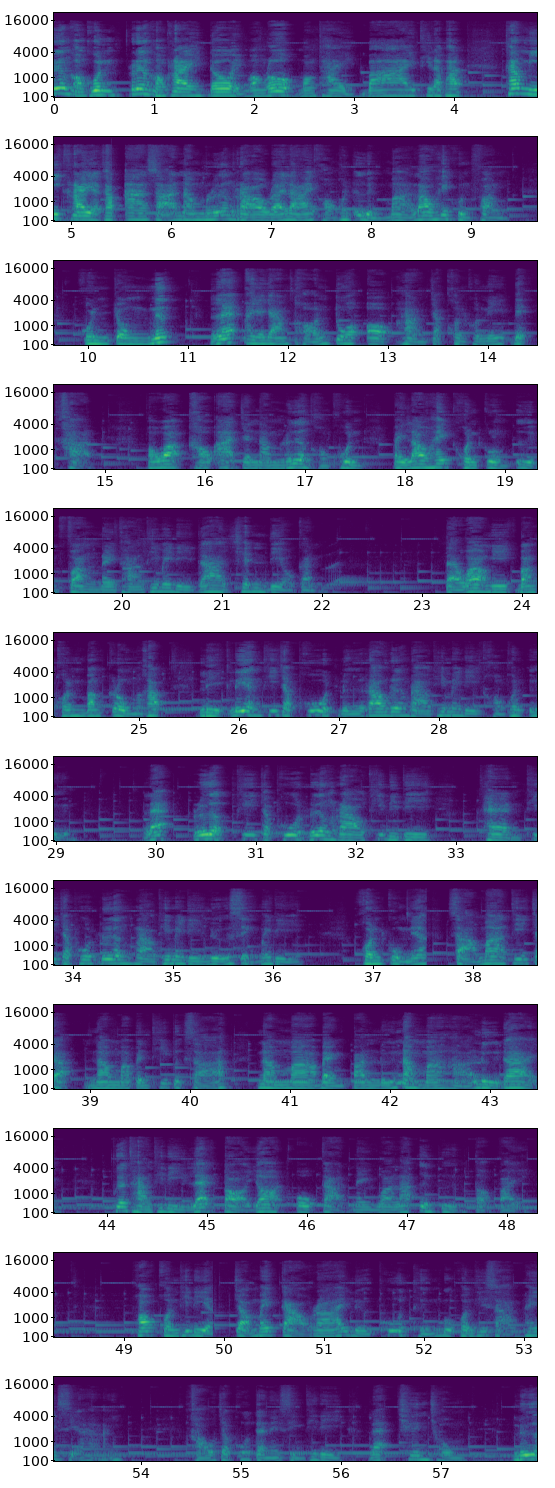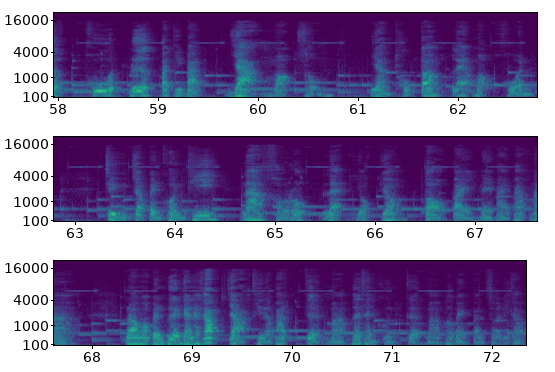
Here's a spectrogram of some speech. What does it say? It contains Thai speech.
เรื่องของคุณเรื่องของใครโดยมองโลกมองไทยบายธีรพัฒน์ถ้ามีใครอะครับอาสานำเรื่องราวร้ายๆ ของคนอื่นมาเล่าให้คุณฟัง คุณจงนึกและพยายามถอนตัวออกห่างจากคนคนนี้เด็ดขาด เพราะว่าเขาอาจจะนำเรื่องของคุณไปเล่าให้คนกลุ่มอื่นฟังในทางที่ไม่ดีได้เช่นเดียวกัน แต่ว่ามีบางคนบางกลุ่มอะครับ หลีกเลี่ยงที่จะพูดหรือเล่าเรื่องราวที่ไม่ดีของคนอื่น และเลือกที่จะพูดเรื่องราวที่ดีๆ แทนที่จะพูดเรื่องราวที่ไม่ดีหรือสิ่งไม่ดี คนกลุ่มนี้สามารถที่จะนำมาเป็นที่ปรึกษานำมาแบ่งปันหรือนำมาหาลือได้ เพื่อทางที่ดีและต่อยอดโอกาสในวาระอื่นๆต่อไป เพราะคนที่ดีจะไม่กล่าวร้ายหรือพูดถึงบุคคลที่สามให้เสียหาย เขาจะพูดแต่ในสิ่งที่ดีและชื่นชม เลือกพูดเลือกปฏิบัติ อย่างเหมาะสม อย่างถูกต้องและเหมาะควร จึงจะเป็นคนที่น่าเคารพและยกย่องต่อไปในภายภาคหน้า เรามาเป็นเพื่อนกันนะครับ จากธีรพัฒน์เกิดมาเพื่อแทนคุณเกิดมาเพื่อแบ่งปันสวัสดีครับ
